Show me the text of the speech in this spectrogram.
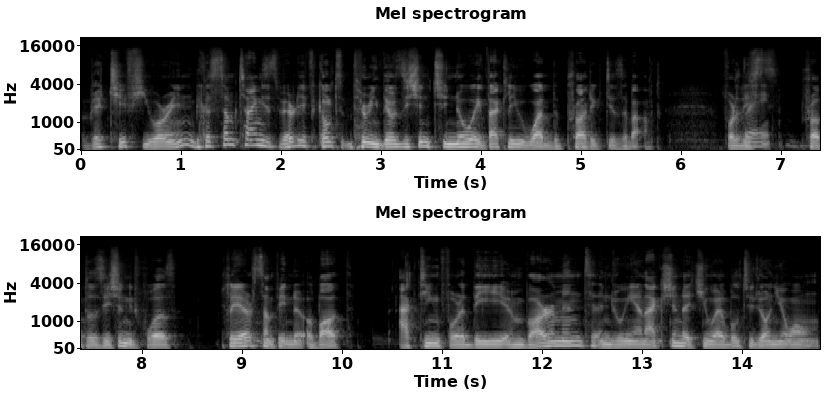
objective you are in because sometimes it's very difficult during the audition to know exactly what the product is about. For this Right. proposition it was clear something about acting for the environment and doing an action that you were able to do on your own.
